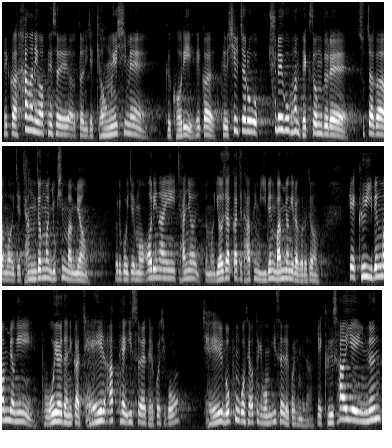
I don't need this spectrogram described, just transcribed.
그러니까 하나님 앞에서의 어떤 이제 경외심의 그 거리, 그러니까 그 실제로 출애굽한 백성들의 숫자가 뭐 이제 장정만 60만 명, 그리고 이제 뭐 어린아이, 자녀, 뭐 여자까지 다 합치면 200만 명이라 그러죠. 그 200만 명이 보여야 되니까 제일 앞에 있어야 될 것이고 제일 높은 곳에 어떻게 보면 있어야 될 것입니다. 그 사이에 있는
